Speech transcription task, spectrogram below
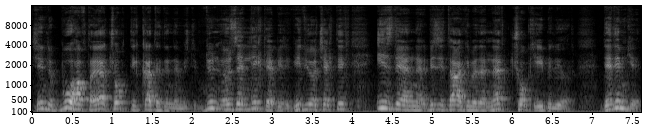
Şimdi bu haftaya çok dikkat edin demiştim. Dün özellikle bir video çektik. İzleyenler, bizi takip edenler çok iyi biliyor. Dedim ki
